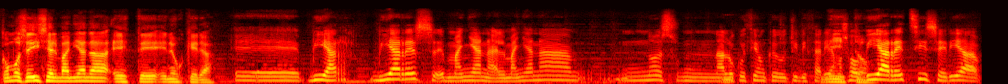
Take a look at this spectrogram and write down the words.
¿Cómo se dice el mañana este, en euskera? Eh, viar. Viar es mañana. El mañana no es una locución que utilizaríamos. O vía Rechi sería,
